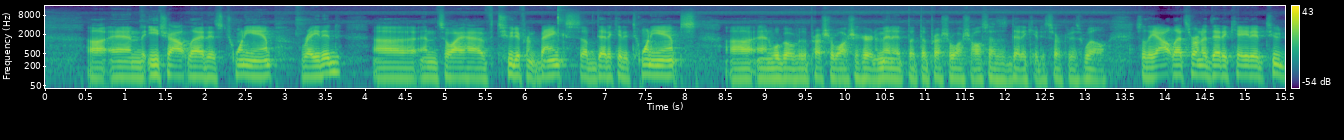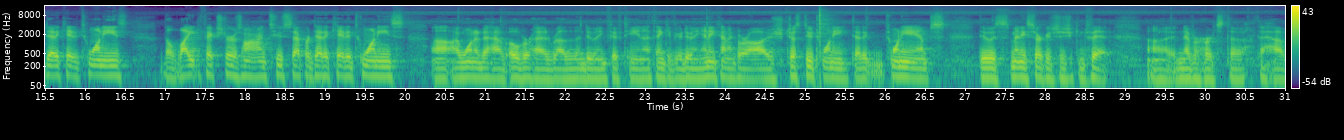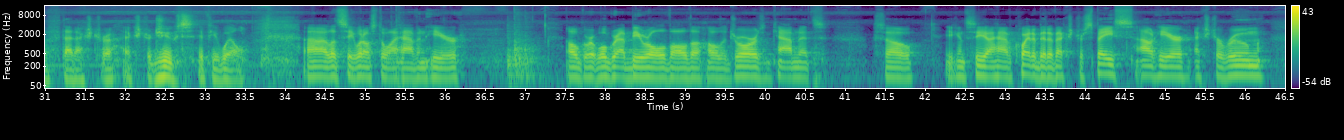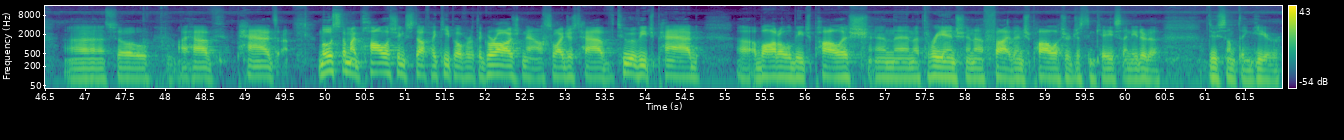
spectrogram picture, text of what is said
Uh, and each outlet is 20 amp rated. Uh, and so I have two different banks of dedicated 20 amps uh, and we'll go over the pressure washer here in a minute, but the pressure washer also has a dedicated circuit as well. So the outlets are on a dedicated, two dedicated 20s. The light fixtures are on two separate dedicated 20s. Uh, I wanted to have overhead rather than doing 15. I think if you're doing any kind of garage, just do 20, 20 amps, do as many circuits as you can fit. Uh, it never hurts to, to have that extra, extra juice, if you will. Uh, let's see, what else do I have in here? I'll, we'll grab B-roll of all the, all the drawers and cabinets. So you can see I have quite a bit of extra space out here, extra room. Uh, so I have pads. Most of my polishing stuff I keep over at the garage now. So I just have two of each pad, uh, a bottle of each polish, and then a three inch and a five inch polisher just in case I needed to do something here.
